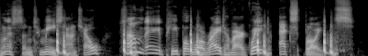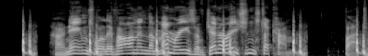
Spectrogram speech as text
Listen to me, Sancho. Someday people will write of our great exploits. Our names will live on in the memories of generations to come. But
